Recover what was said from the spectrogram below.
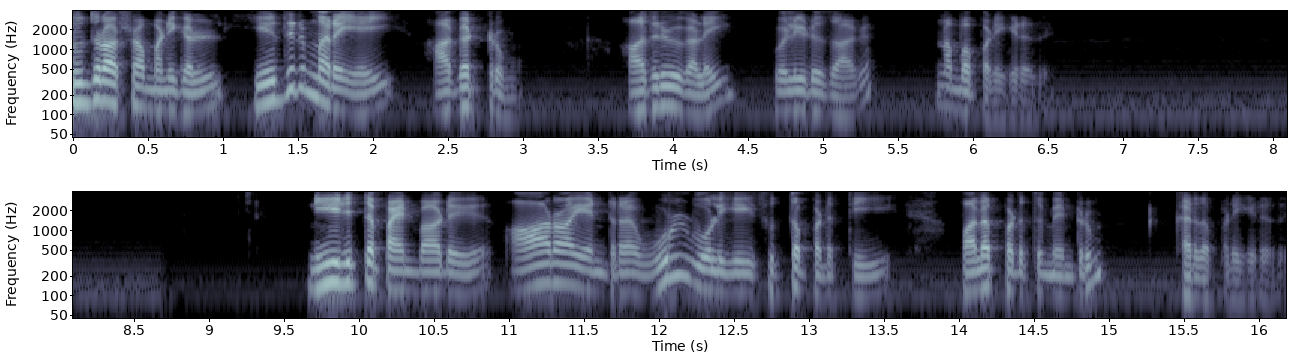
ருத்ராட்சா மணிகள் எதிர்மறையை அகற்றும் அதிர்வுகளை வெளியிடுவதாக நம்பப்படுகிறது. நீடித்த பயன்பாடு ஆரா என்ற உள் ஒளியை சுத்தப்படுத்தி பலப்படுத்தும் என்றும் கருதப்படுகிறது.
